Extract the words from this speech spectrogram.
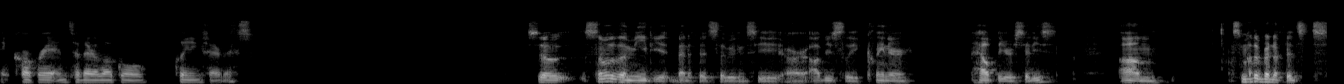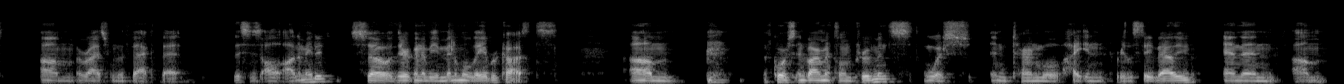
incorporate into their local cleaning service. So some of the immediate benefits that we can see are obviously cleaner, healthier cities. Um, some other benefits um, arise from the fact that this is all automated, so there are going to be minimal labor costs. Um, of course, environmental improvements, which in turn will heighten real estate value. And then um,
